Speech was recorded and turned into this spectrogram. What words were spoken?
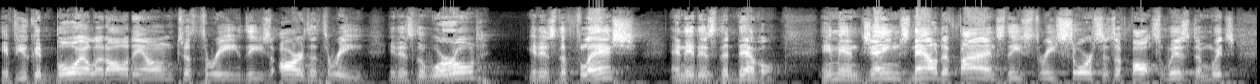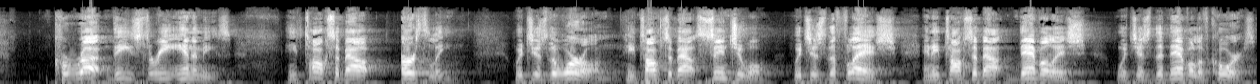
if you could boil it all down to three, these are the three. It is the world, it is the flesh, and it is the devil. Amen. James now defines these three sources of false wisdom which corrupt these three enemies. He talks about earthly, which is the world. He talks about sensual, which is the flesh. And he talks about devilish, which is the devil, of course.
